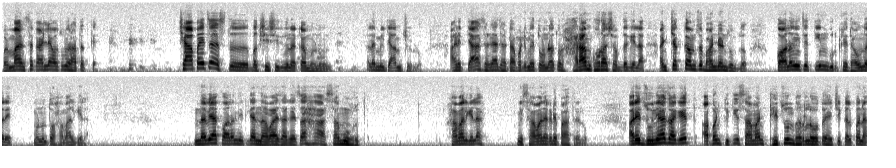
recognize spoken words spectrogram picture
पण माणसं काढल्या वाचून राहतात काय? छापायचं असतं बक्षिसी देऊ नका म्हणून. त्याला मी जाम चिडलो. आणि त्या सगळ्या झटापटीमध्ये तोंडातून हरामखोरा शब्द गेला आणि चक्क आमचं भांडण झुंपलं कॉलनीचे तीन गुरखे धावून आले म्हणून तो हमाल गेला. नव्या कॉलनीतल्या नव्या जागेचा हा असा मुहूर्त. हमाल गेला. मी सामानाकडे पाहत राहिलो. अरे जुन्या जागेत आपण किती सामान ठेचून भरलं होतं ह्याची कल्पना.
